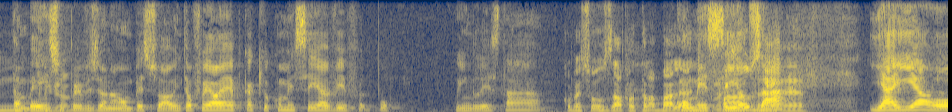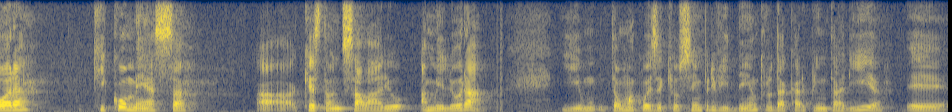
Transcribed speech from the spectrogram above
Hum, também legal. supervisionar um pessoal. Então foi a época que eu comecei a ver, falei, pô, o inglês está. Começou a usar para trabalhar. Comecei a fato, usar. é. E aí é a hora que começa a questão de salário a melhorar. E então uma coisa que eu sempre vi dentro da carpintaria é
